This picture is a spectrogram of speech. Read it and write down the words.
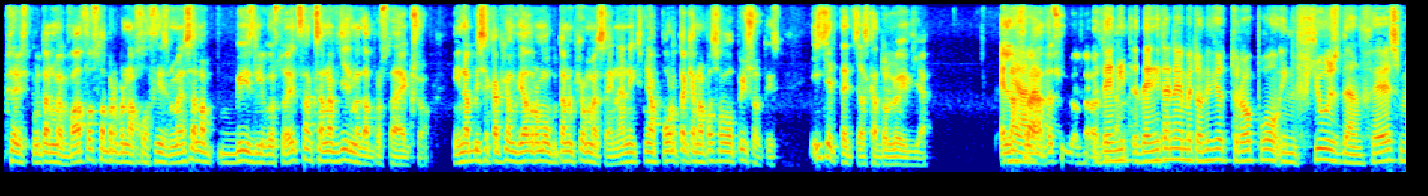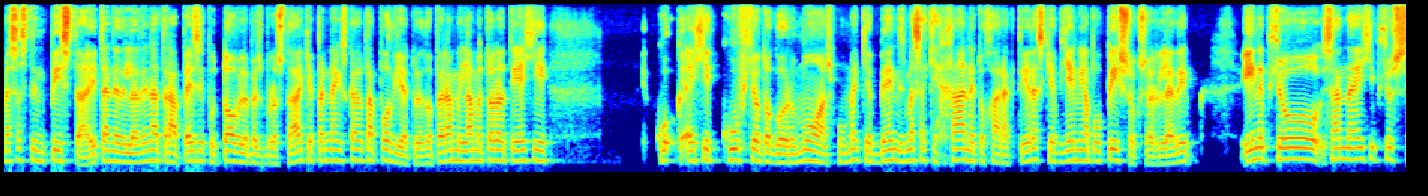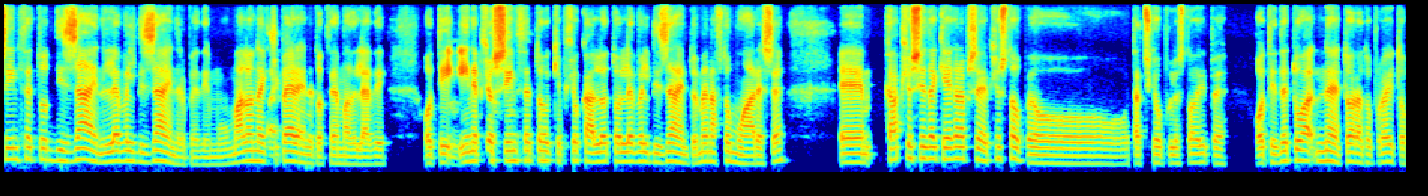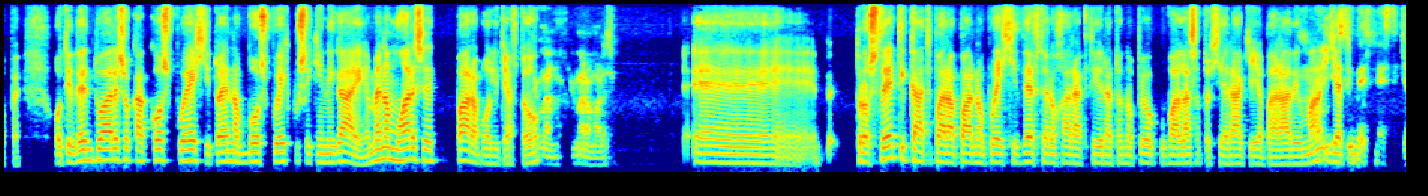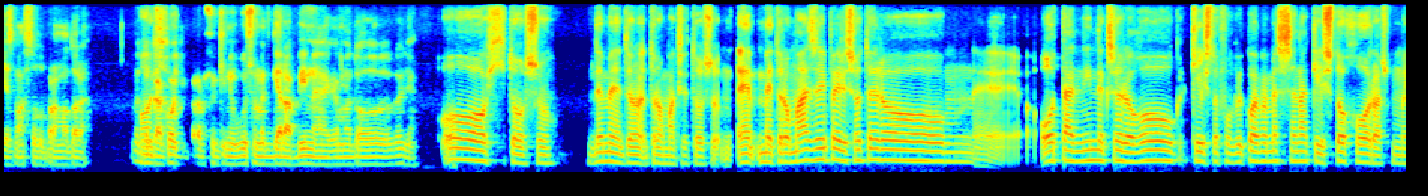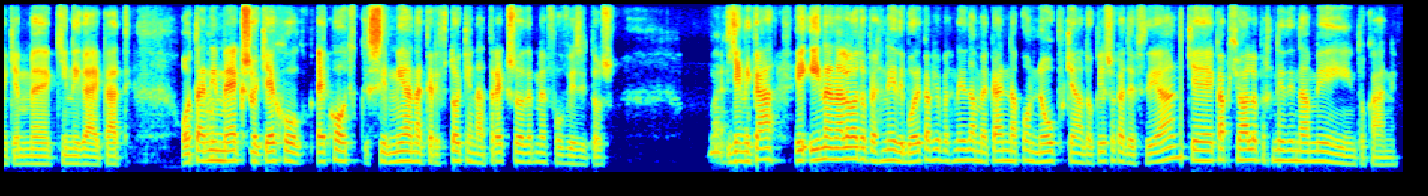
ξέρεις, που ήταν με βάθος. Θα έπρεπε να χωθείς μέσα, να μπεις λίγο στο έτσι, να ξαναβγείς μετά προς τα έξω. Ή να μπεις σε κάποιον διάδρομο που ήταν πιο μέσα. Ή να ανοίξεις μια πόρτα και να πας από πίσω της. Είχε τέτοια σκατολοίδια. Ελαφρά, ναι, δεν σου λέω δεν, δεν ήταν με τον ίδιο τρόπο infused, αν θες, μέσα στην πίστα. Ήταν δηλαδή ένα τραπέζι που το βλέπεις μπροστά και παίρνει κάτω τα πόδια του. Εδώ πέρα μιλάμε τώρα ότι έχει, έχει κούφιο τον κορμό, ας πούμε, και μπαίνεις μέσα και χάνει το χαρακτήρας και βγαίνει από πίσω, ξέρω. Δηλαδή είναι πιο, σαν να έχει πιο σύνθετο design, level design, ρε παιδί μου. Μάλλον εκεί πέρα είναι το θέμα, δηλαδή. Ότι είναι πιο σύνθετο και πιο καλό το level design. Το εμένα αυτό μου άρεσε. Ε, Κάποιος είδα και έγραψε, ποιος το είπε, ο Τατσιόπουλος το είπε. Ότι δεν του, ναι, τώρα το πρωί το είπε. Ότι δεν του άρεσε ο κακός που έχει, το ένα boss που έχει που σε κυνηγάει. Εμένα μου άρεσε πάρα πολύ και αυτό. Εμένα, εμένα μου άρεσε. Ε, προσθέτει κάτι παραπάνω που έχει δεύτερο χαρακτήρα, τον οποίο κουβαλάς από το χεράκι για παράδειγμα. Τι γιατί... συναισθητικέ με αυτό το πράγμα τώρα. Με τον κακό και που κυνηγούσε με την καραμπίνα με το τέτοιο. Όχι τόσο. Δεν με τρόμαξε τόσο. Ε, με τρομάζει περισσότερο ε, όταν είναι, ξέρω εγώ, κλειστοφοβικό. Είμαι μέσα σε ένα κλειστό χώρο, ας πούμε, και με κυνηγάει κάτι. Όταν είμαι έξω και έχω, έχω σημεία να κρυφτώ και να τρέξω, δεν με φοβίζει τόσο. Γενικά, ε, είναι ανάλογα το παιχνίδι. Μπορεί κάποιο παιχνίδι να με κάνει να πω nope και να το κλείσω κατευθείαν και κάποιο άλλο παιχνίδι να μην το κάνει.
